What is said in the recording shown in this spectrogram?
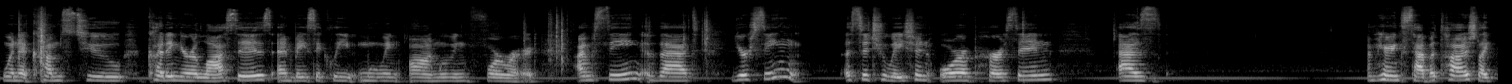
when it comes to cutting your losses and basically moving on, moving forward. I'm seeing that you're seeing a situation or a person as I'm hearing sabotage, like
